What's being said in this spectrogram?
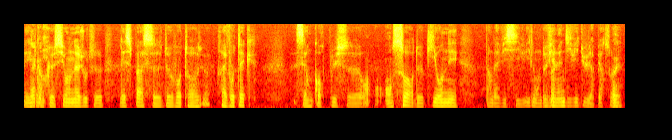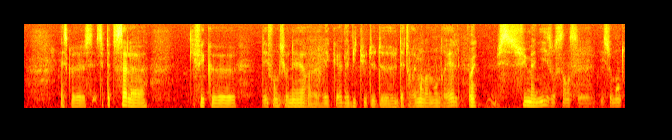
Et donc, si on ajoute l'espace de votre rêvothèque, c'est encore plus. on sort de qui on est dans la vie civile, on devient l'individu, la personne. Est-ce que c'est peut-être ça qui fait que des fonctionnaires avec l'habitude d'être vraiment dans le monde réel s'humanisent au sens, euh, ils se montrent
